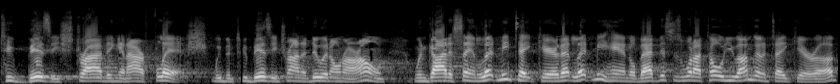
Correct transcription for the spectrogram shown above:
too busy striving in our flesh. We've been too busy trying to do it on our own when God is saying, Let me take care of that. Let me handle that. This is what I told you I'm going to take care of.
